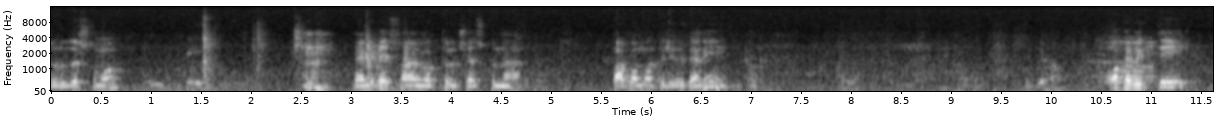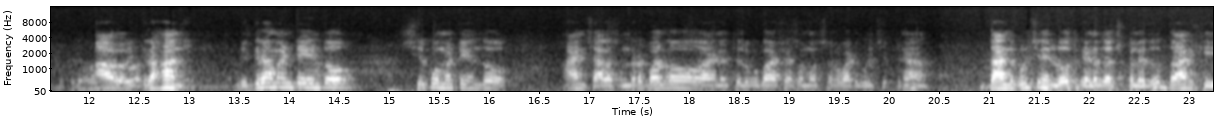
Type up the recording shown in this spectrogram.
దురదృష్టమో వెంకటేశ్వర స్వామి భక్తులు చేసుకున్న పాపమో తెలియదు కానీ ఒక వ్యక్తి ఆ విగ్రహాన్ని విగ్రహం అంటే ఏంటో శిల్పం అంటే ఏందో ఆయన చాలా సందర్భాల్లో ఆయన తెలుగు భాషా సంవత్సరాలు వాటి గురించి చెప్పినా దాని గురించి నేను లోతుకు వెళ్ళదలుచుకోలేదు. దానికి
